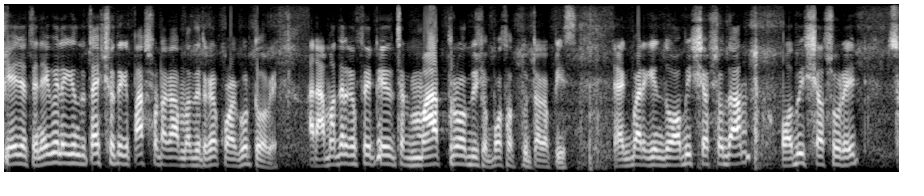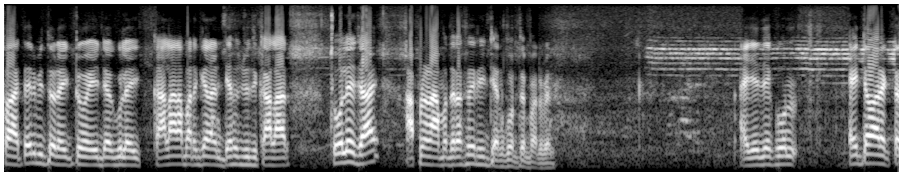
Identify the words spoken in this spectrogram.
পেয়ে যাচ্ছেন। এগুলো কিন্তু চারশো থেকে পাঁচশো টাকা আমাদেরকে ক্রয় করতে হবে। আর আমাদের কাছে পেয়ে যাচ্ছেন মাত্র দুশো পঁচাত্তর টাকা পিস একবার কিন্তু অবিশ্বাস্য দাম, অবিশ্বাস্য রেট ছয়াতের ভিতরে একটু এইটাগুলো কালার আবার গ্যারান্টি আছে, যদি কালার চলে যায়, আপনারা আমাদের কাছে রিটার্ন করতে পারবেন। এই যে দেখুন এইটাও আর একটা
